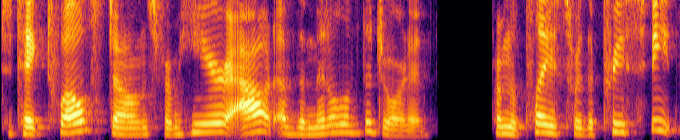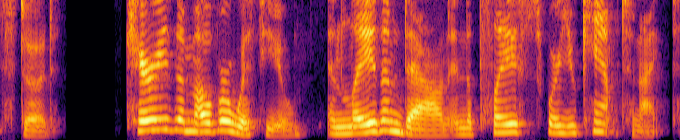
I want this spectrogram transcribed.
to take twelve stones from here out of the middle of the Jordan, from the place where the priest's feet stood. Carry them over with you, and lay them down in the place where you camp tonight.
